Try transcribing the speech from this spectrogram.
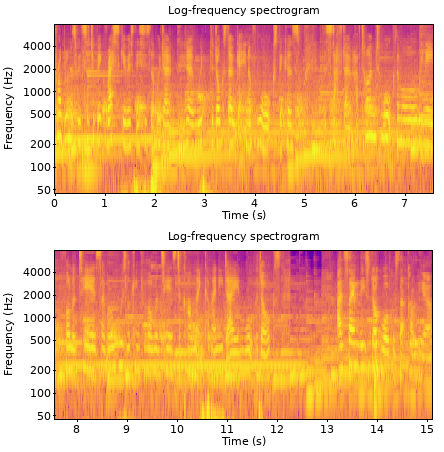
problems with such a big rescue as this is that we don't, you know, we, the dogs don't get enough walks because the staff don't have time to walk them all. We need volunteers, so we're always looking for volunteers to come. They can come any day and walk the dogs. And same with these dog walkers that come here.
